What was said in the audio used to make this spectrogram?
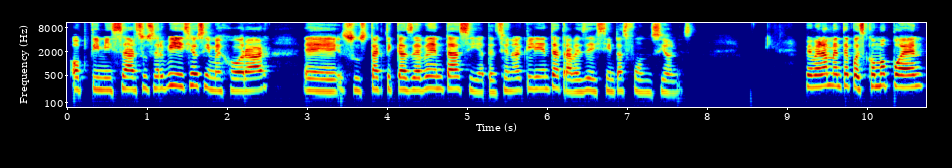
optimizar sus servicios y mejorar eh, sus tácticas de ventas y atención al cliente a través de distintas funciones. Primeramente, pues, ¿cómo pueden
